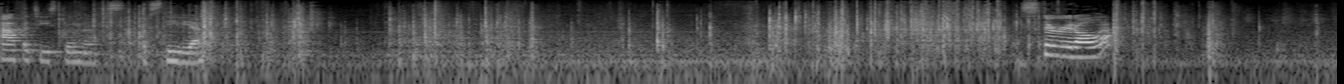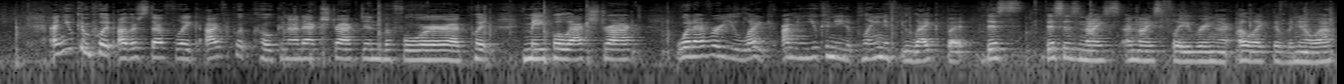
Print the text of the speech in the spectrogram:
Half a teaspoon of, of stevia. Stir it all up. And you can put other stuff like I've put coconut extract in before. I put maple extract, whatever you like. I mean, you can eat it plain if you like, but this this is nice, a nice flavoring. I, I like the vanilla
